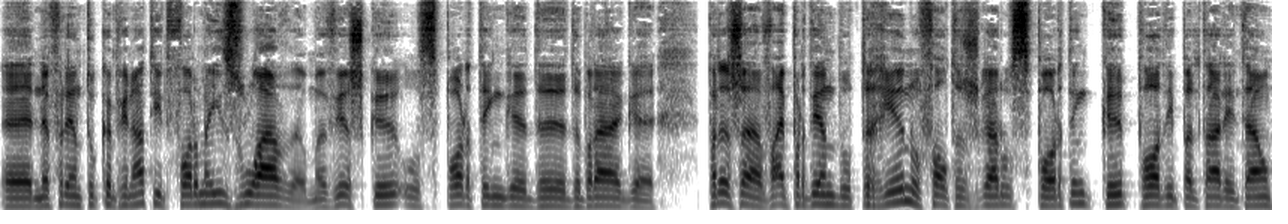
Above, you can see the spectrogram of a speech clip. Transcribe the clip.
eh, na frente do campeonato e de forma isolada, uma vez que o Sporting de, de Braga para já vai perdendo o terreno, falta jogar o Sporting, que pode empatar então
